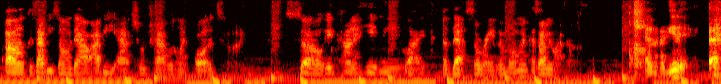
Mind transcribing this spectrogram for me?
because I be zoned out. I be actual traveling like all the time. So it kind of hit me like that's a random moment because I be like, and I get it.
